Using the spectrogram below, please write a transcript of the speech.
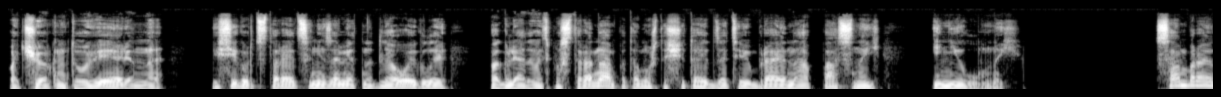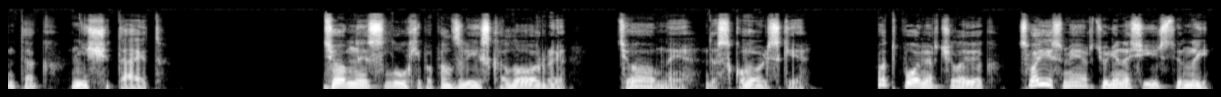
подчеркнуто уверенно, и Сигурд старается незаметно для Ойглы поглядывать по сторонам, потому что считает затею Брайана опасной и неумной. Сам Брайан так не считает. Темные слухи поползли из колоры, темные да скользкие. Вот помер человек, своей смертью, ненасильственной.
